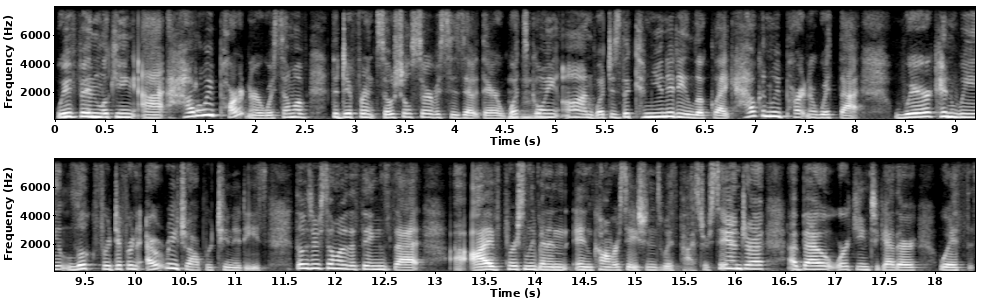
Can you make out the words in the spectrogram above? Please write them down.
we've been looking at how do we partner with some of the different social services out there? What's mm-hmm. going on? What does the community look like? How can we partner with that? Where can we look for different outreach opportunities? Those are some of the things that uh, I've personally been in, in conversations with Pastor Sandra about working together with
